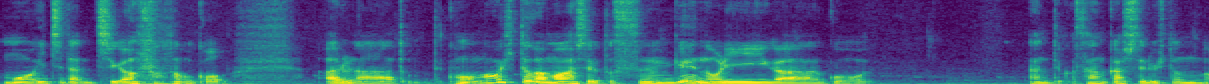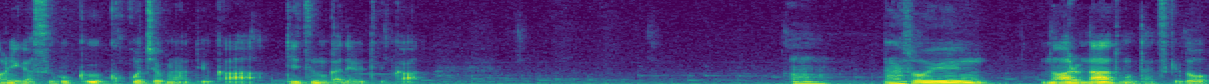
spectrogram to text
もう一段違うものをこうあるなと思って。この人が回してるとすんげえノリがこうなんていうか参加してる人のノリがすごく心地よくなるというかリズムが出るというか。うん。なんかそういうのあるなと思ったんですけど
